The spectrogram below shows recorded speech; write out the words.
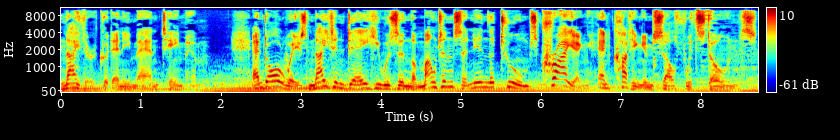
Neither could any man tame him. And always, night and day, he was in the mountains and in the tombs, crying and cutting himself with stones.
